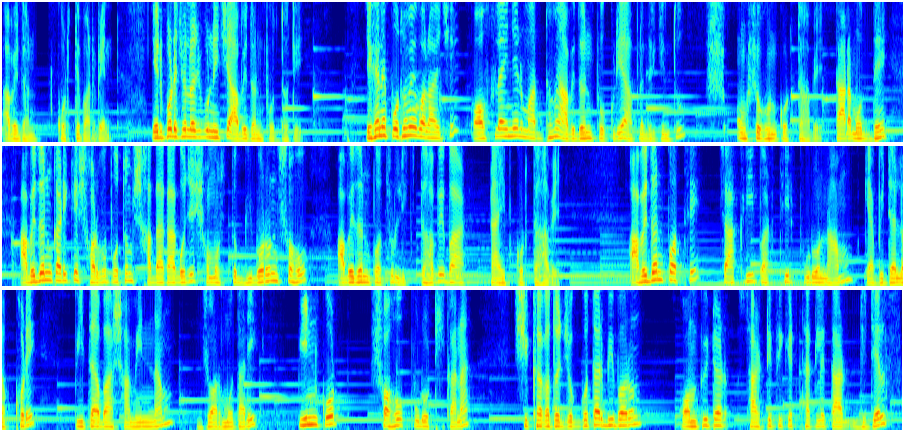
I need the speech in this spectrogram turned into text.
আবেদন করতে পারবেন। এরপরে চলে আসব নিচে আবেদন পদ্ধতি। এখানে প্রথমে বলা হয়েছে অফলাইনের মাধ্যমে আবেদন প্রক্রিয়া আপনাদের কিন্তু অংশগ্রহণ করতে হবে। তার মধ্যে আবেদনকারীকে সর্বপ্রথম সাদা কাগজে সমস্ত বিবরণ সহ আবেদনপত্র লিখতে হবে বা টাইপ করতে হবে। আবেদনপত্রে চাকরি প্রার্থীর পুরো নাম ক্যাপিটাল অক্ষরে, পিতা বা স্বামীর নাম, জন্ম তারিখ, পিনকোড সহ পুরো ঠিকানা শিক্ষাগত যোগ্যতার বিবরণ, কম্পিউটার সার্টিফিকেট থাকলে তার ডিটেলস,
